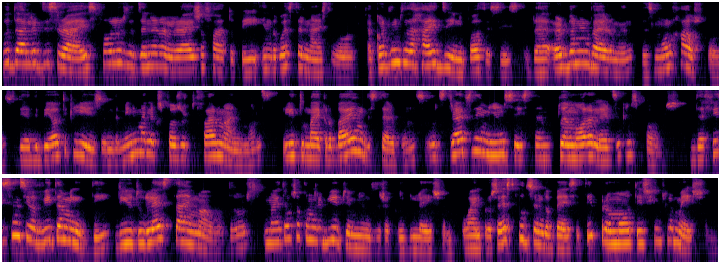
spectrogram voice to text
Food allergies rise follows the general rise of atopy in the westernized world. According to the hygiene hypothesis, the urban environment, the small households, the antibiotic use, and the minimal exposure to farm animals lead to micro microbiome disturbance, which drives the immune system to a more allergic response. Deficiency of vitamin D due to less time outdoors might also contribute to immune dysregulation, while processed foods and obesity promote tissue inflammation.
